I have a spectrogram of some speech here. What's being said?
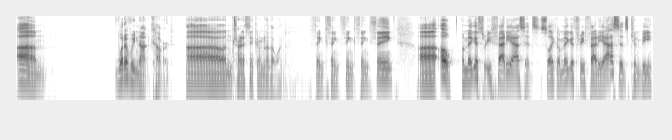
um, what have we not covered? Uh, I'm trying to think of another one. Think, think, think, think, think. Uh, oh, omega 3 fatty acids. So, like omega 3 fatty acids can be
